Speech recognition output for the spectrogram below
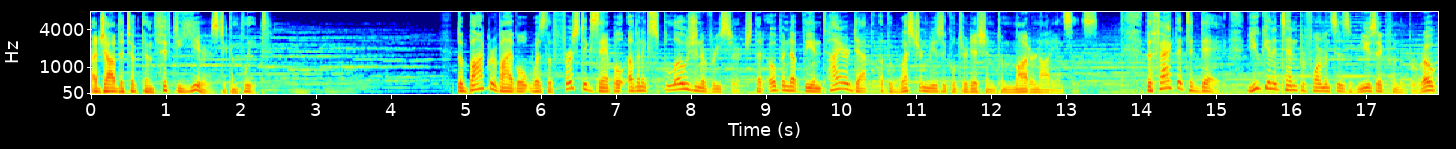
a job that took them 50 years to complete. The Bach Revival was the first example of an explosion of research that opened up the entire depth of the Western musical tradition to modern audiences. The fact that today you can attend performances of music from the Baroque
